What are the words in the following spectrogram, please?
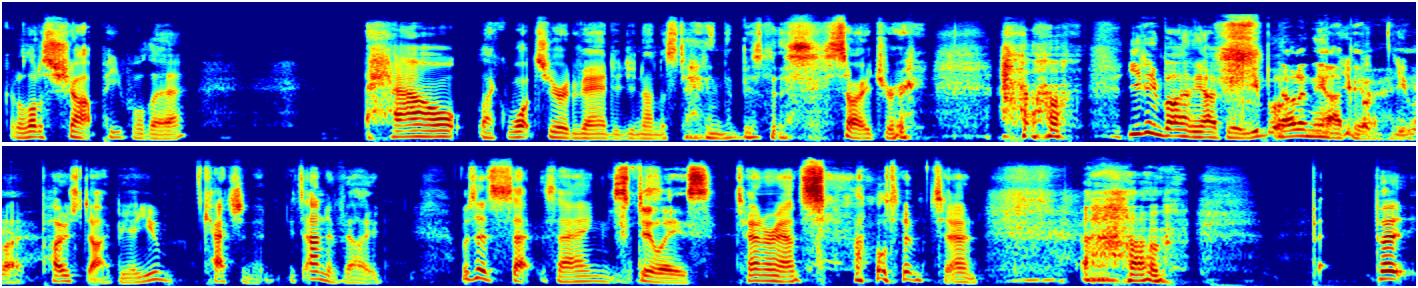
got a lot of sharp people there, how like what's your advantage in understanding the business? Sorry, Drew. you didn't buy in the IPO. You bought Not in the You IPO, bought, you yeah. bought post IPO. You're catching it. It's undervalued. What's that sa- saying? Still is. turn around seldom turn. Um, but, but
